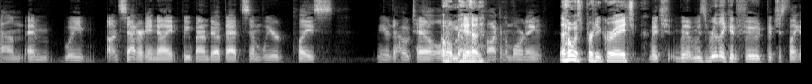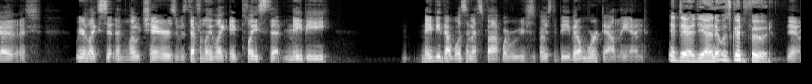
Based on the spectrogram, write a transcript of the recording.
Um, and we on Saturday night we wound up at some weird place near the hotel. Oh, at man. o'clock in the morning That was pretty great. which it was really good food, but just like a, we were like sitting in low chairs. It was definitely like a place that maybe, maybe that wasn't a spot where we were supposed to be, but it worked out in the end. It did, yeah, and it was good food. Yeah.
